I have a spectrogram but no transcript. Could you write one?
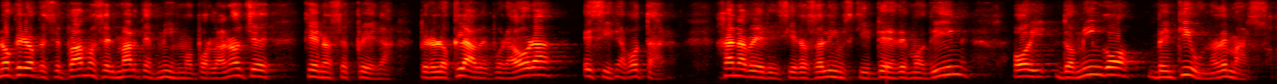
No creo que sepamos el martes mismo por la noche qué nos espera, pero lo clave por ahora es ir a votar. Hanna Beris y Jerosolimsky desde Modín, hoy domingo 21 de marzo.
